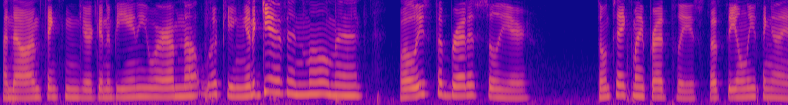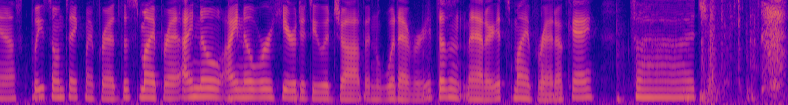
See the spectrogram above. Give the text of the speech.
And now I'm thinking you're gonna be anywhere I'm not looking in a given moment. Well, at least the bread is still here. Don't take my bread, please. That's the only thing I ask. Please don't take my bread. This is my bread. I know, I know we're here to do a job and whatever. It doesn't matter. It's my bread, okay? Fudge.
